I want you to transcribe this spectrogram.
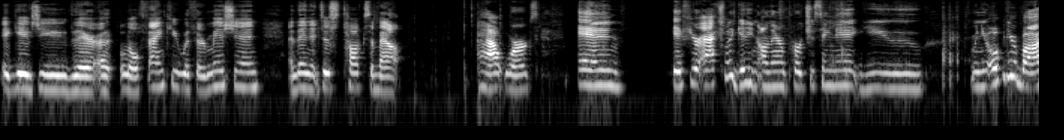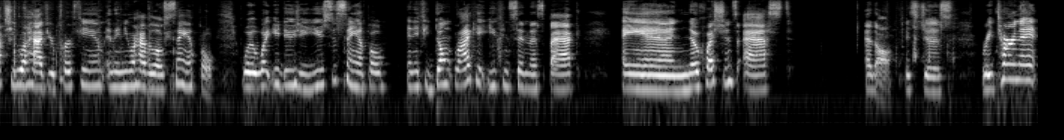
It gives you their a uh, little thank you with their mission. And then it just talks about how it works. And if you're actually getting on there and purchasing it, you when you open your box, you will have your perfume and then you will have a little sample. Well, what you do is you use the sample and if you don't like it, you can send this back and no questions asked at all. It's just return it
